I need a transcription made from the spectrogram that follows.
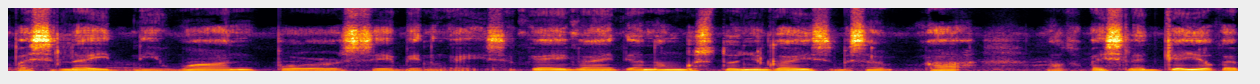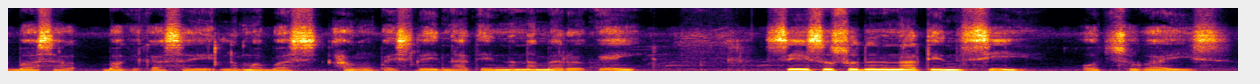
pa-slide ni 147 guys. Okay, kahit anong gusto nyo guys, basta uh, makapa-slide kayo, kaya basta bakit kasi lumabas ang pa-slide natin na numero, okay? Si susunod na natin si 8 guys.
